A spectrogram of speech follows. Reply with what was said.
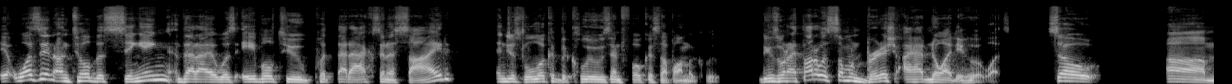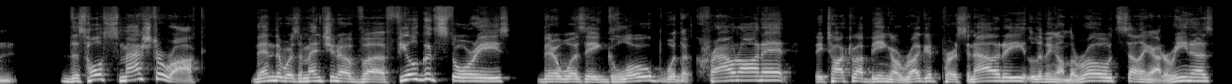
it wasn't until the singing that I was able to put that accent aside and just look at the clues and focus up on the clues. Because when I thought it was someone British, I had no idea who it was. So, um, this whole smash to rock. Then there was a mention of uh, feel good stories. There was a globe with a crown on it. They talked about being a rugged personality, living on the road, selling out arenas.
